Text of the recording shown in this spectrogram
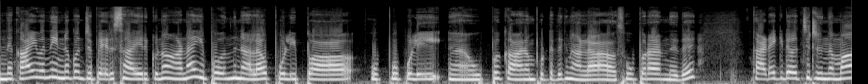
இந்த காய் வந்து இன்னும் கொஞ்சம் பெருசாக இருக்கணும் ஆனால் இப்போ வந்து நல்லா புளிப்பாக உப்பு புளி உப்பு காரம் போட்டதுக்கு நல்லா சூப்பராக இருந்தது. கடைக்கிட்ட வச்சுட்டு இருந்தோமா?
